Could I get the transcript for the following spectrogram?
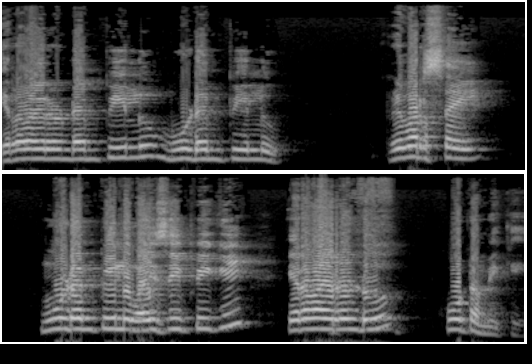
ఇరవై రెండు ఎంపీలు మూడు ఎంపీలు రివర్స్ అయి మూడు ఎంపీలు వైసీపీకి ఇరవై రెండు కూటమికి.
